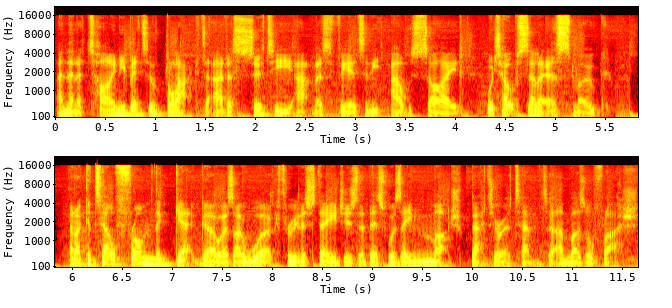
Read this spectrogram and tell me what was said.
and then a tiny bit of black to add a sooty atmosphere to the outside, which helps sell it as smoke. And I could tell from the get go as I worked through the stages that this was a much better attempt at a muzzle flash.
